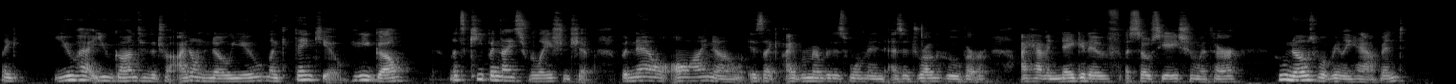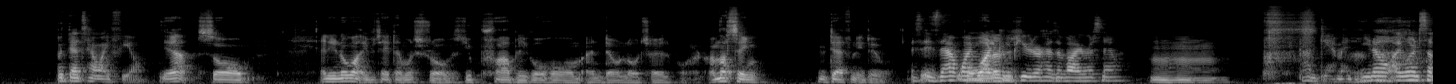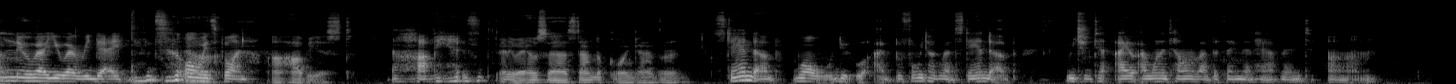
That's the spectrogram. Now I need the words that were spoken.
Like you had you've gone through the trial. I don't know you. Like, thank you. Here you go. Let's keep a nice relationship. But now all I know is like I remember this woman as a drug hoover. I have a negative association with her. Who knows what really happened? But that's how I feel. Yeah. So. And you know what? If you take that much drugs, you probably go home and download child porn. I'm not saying you definitely do. Is, is that why But my computer has a virus now? Mm-hmm. God damn it. You know, I learn something new about you every day. It's always fun. A hobbyist. A hobbyist. Anyway, how's uh, stand up going, Catherine? Stand up. Well, do, I- before we talk about stand up, we should. T- I I want to tell them about the thing that happened um,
